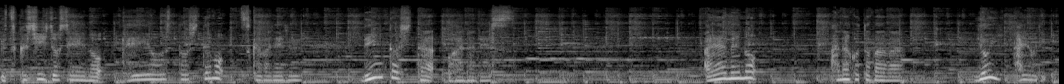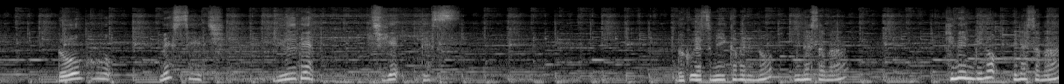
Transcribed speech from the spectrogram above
美しい女性の形容としても使われる凛としたお花です。あやめの花言葉は良い頼り朗報メッセージ雄弁知恵です。6月6日までの皆様記念日の皆様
